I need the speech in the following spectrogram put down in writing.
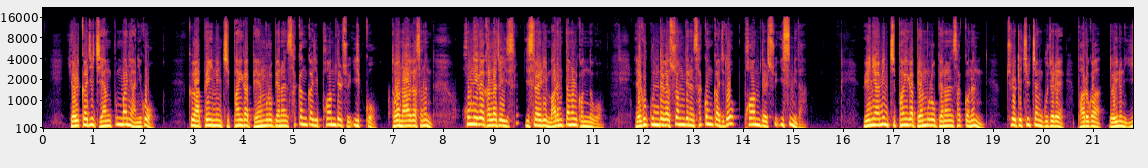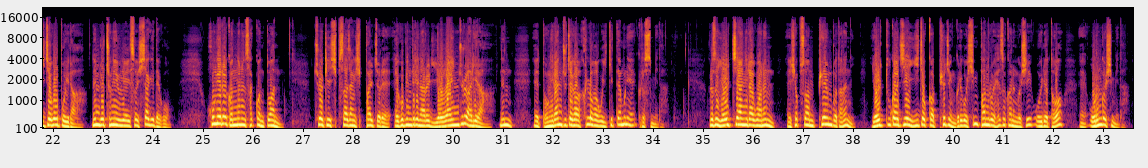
열 가지 재앙뿐만이 아니고 그 앞에 있는 지팡이가 뱀으로 변한 사건까지 포함될 수 있고 더 나아가서는 홍해가 갈라져 이스라엘이 마른 땅을 건너고 애국 군대가 수상되는 사건까지도 포함될 수 있습니다. 왜냐하면 지팡이가 뱀으로 변하는 사건은 출애기 7장 9절에 바로가 너희는 이적을 보이라는 요청에 의해서 시작이 되고 홍해를 건너는 사건 또한 출애기 14장 18절에 애굽인들이 나를 여호와인 줄 알리라는 동일한 주제가 흘러가고 있기 때문에 그렇습니다. 그래서 열재앙이라고 하는 협소한 표현보다는 12가지의 이적과 표징 그리고 심판으로 해석하는 것이 오히려 더 옳은 것입니다.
